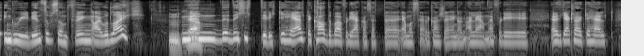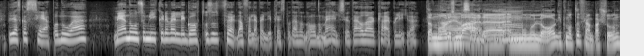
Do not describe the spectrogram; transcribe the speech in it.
the ingredients of something I would like. Mm. Men det, det hitter ikke helt. Det kan det bare fordi jeg ikke har sett det. Jeg må se det kanskje en gang alene. Fordi jeg vet ikke, jeg klarer ikke helt Hvis jeg skal se på noe med noen som liker det veldig godt, og så føler, da føler jeg veldig press på det. sånn, å, nå må jeg elske dette, og da klarer jeg ikke å like det. Det må Nei, liksom ser være en monolog på en måte fra en person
